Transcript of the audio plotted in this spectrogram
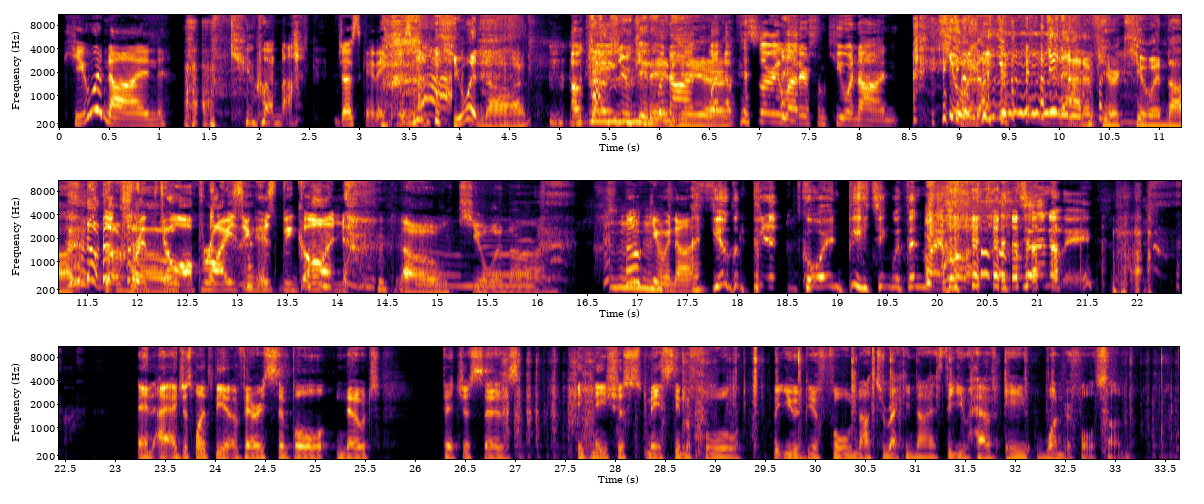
QAnon. QAnon. Just kidding. QAnon. Okay, you get in QAnon, here? le- epistolary letters from QAnon. QAnon. Get out of here, QAnon. No, no, no. uprising has begun. Oh, QAnon. oh, QAnon. I feel the Bitcoin beating within my heart eternally. And I, I just want it to be a very simple note that just says Ignatius may seem a fool, but you would be a fool not to recognize that you have a wonderful son.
